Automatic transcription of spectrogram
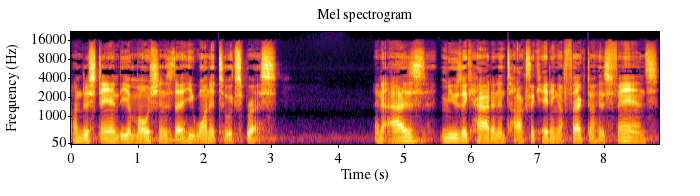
understand the emotions that he wanted to express. And as music had an intoxicating effect on his fans,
